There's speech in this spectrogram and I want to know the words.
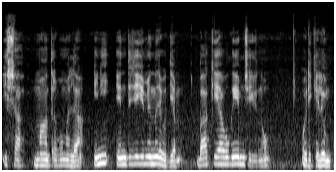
ഇഷ മാത്രവുമല്ല ഇനി എന്തു ചെയ്യുമെന്ന ചോദ്യം ബാക്കിയാവുകയും ചെയ്യുന്നു. ഒരിക്കലും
